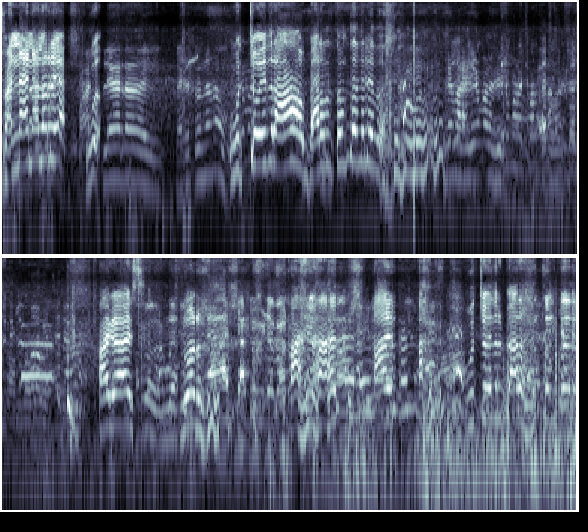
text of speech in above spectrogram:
ಸಣ್ಣ ಗಾಯ್ಸ್ ಅಲ್ಲ ರೀ? ಹುಚ್ಚು ಇದ್ರ ಬ್ಯಾರಲ್ ತುಂಬತದ್ರಿ ಇದು. ಹಾಗ ನೋಡ್ರಿ ಹುಚ್ಚು ಇದ್ರ ಬ್ಯಾರಲ್ ತುಂಬತದ್ರಿ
